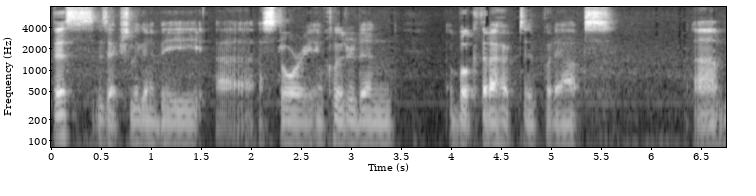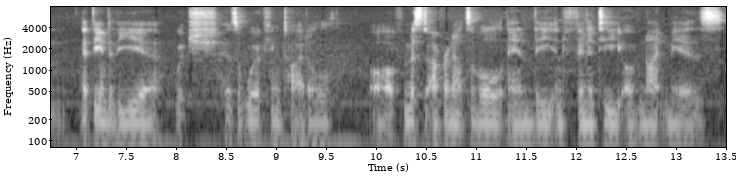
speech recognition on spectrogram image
this is actually going to be uh, a story included in a book that I hope to put out um, at the end of the year, which has a working title of Mr. Unpronounceable and the Infinity of Nightmares.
